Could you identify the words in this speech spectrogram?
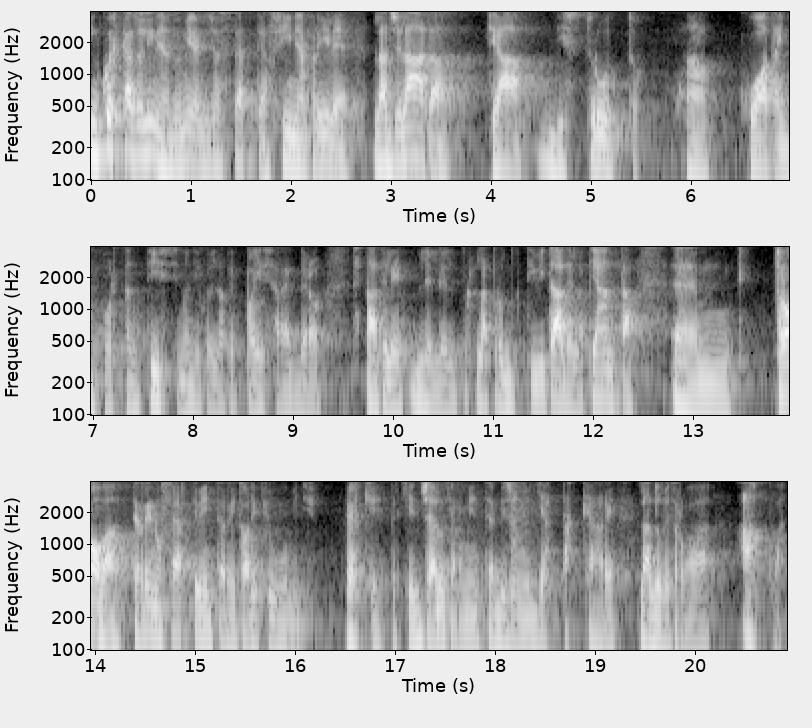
In quel caso lì, nel 2017, a fine aprile, la gelata che ha distrutto una quota importantissima di quello che poi sarebbero state le, le, le, la produttività della pianta, ehm, trova terreno fertile in territori più umidi. Perché? Perché il gelo chiaramente ha bisogno di attaccare là dove trova acqua.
